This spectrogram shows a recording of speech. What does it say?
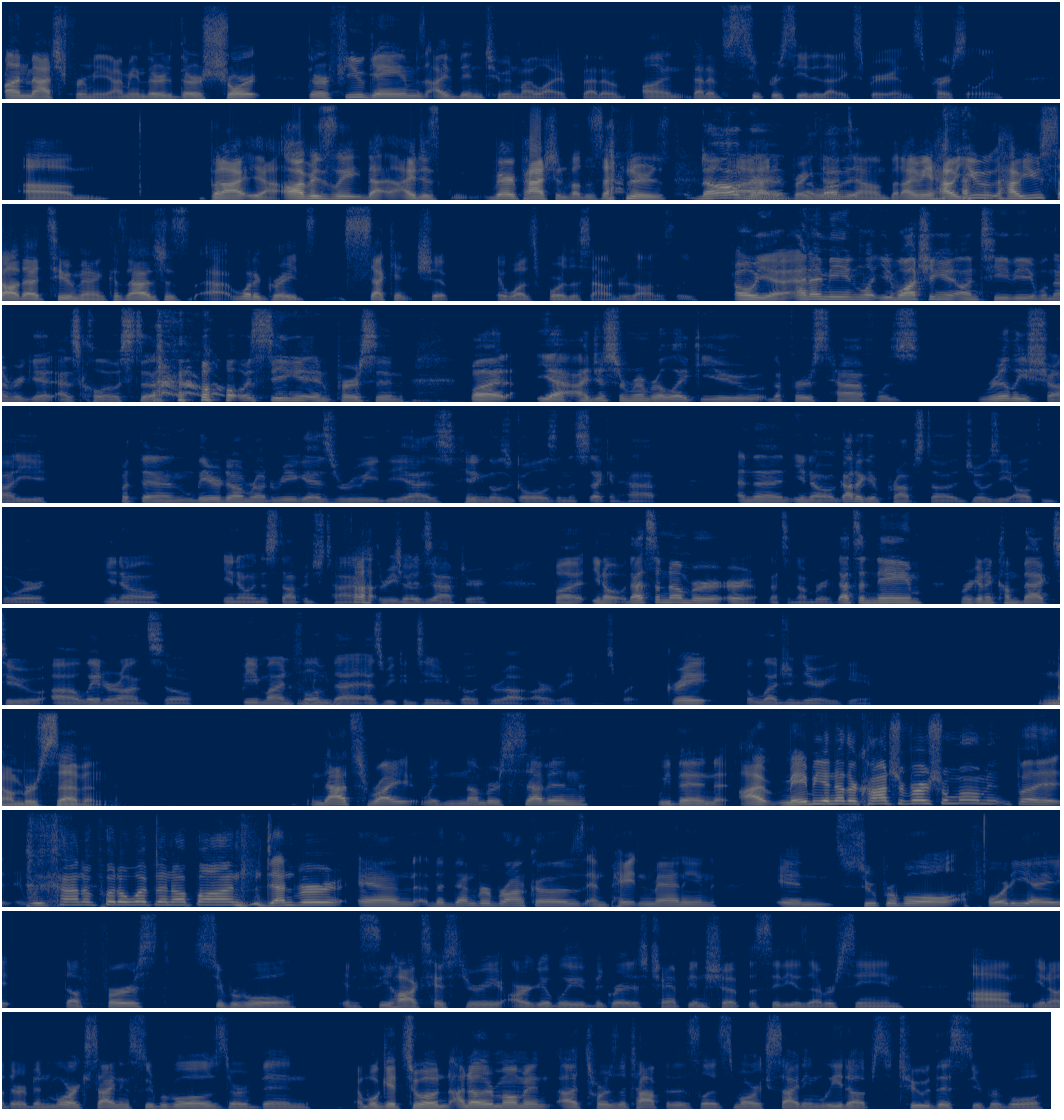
unmatched for me. I mean, there there's short. There are a few games I've been to in my life that have un, that have superseded that experience personally. Um, but I yeah, obviously that I just very passionate about the Sounders. No, I man, had to break I that it. down. But I mean, how you how you saw that too, man? Because that was just uh, what a great second chip it was for the Sounders, honestly. Oh yeah, and I mean, like you watching it on TV will never get as close to seeing it in person. But yeah, I just remember like you, the first half was really shoddy, but then Leerdam, Rodriguez, Ruidiaz hitting those goals in the second half, and then you know, got to give props to Jozy Altidore, you know, you know, in the stoppage time, three minutes after. But you know, that's a number, or that's a number, that's a name we're gonna come back to uh, later on. So be mindful Mhm. of that as we continue to go throughout our rankings. But great, a legendary game. Number seven. And that's right. With number seven, we then I maybe another controversial moment, but we kind of put a whipping up on Denver and the Denver Broncos and Peyton Manning in Super Bowl 48, the first Super Bowl in Seahawks history, arguably the greatest championship the city has ever seen. Um, you know, there have been more exciting Super Bowls. There have been, and we'll get to an, another moment uh, towards the top of this list, more exciting lead ups to this Super Bowl.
